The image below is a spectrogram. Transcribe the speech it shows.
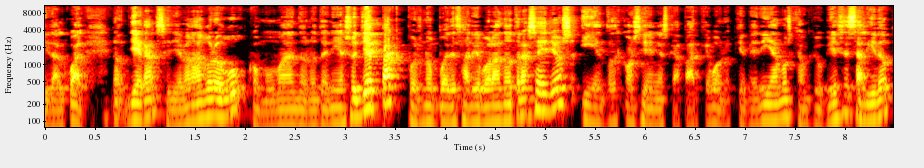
y tal cual. No, llegan, se llevan a Grogu, como Mando no tenía su jetpack, pues no puede salir volando tras ellos y entonces consiguen escapar. Que bueno, que veríamos que aunque hubiese salido,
